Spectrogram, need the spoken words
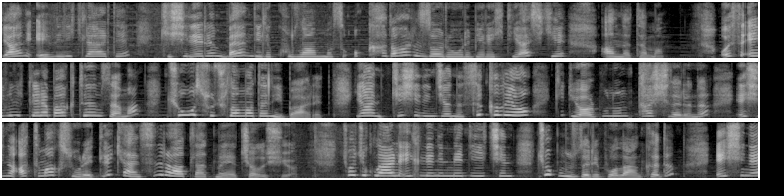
Yani evliliklerde kişilerin ben dili kullanması o kadar zaruri bir ihtiyaç ki anlatamam. Oysa evliliklere baktığım zaman çoğu suçlamadan ibaret. Yani kişinin canı sıkılıyor, gidiyor bunun taşlarını eşine atmak suretiyle kendisini rahatlatmaya çalışıyor. Çocuklarla ilgilenilmediği için çok muzdarip olan kadın eşine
